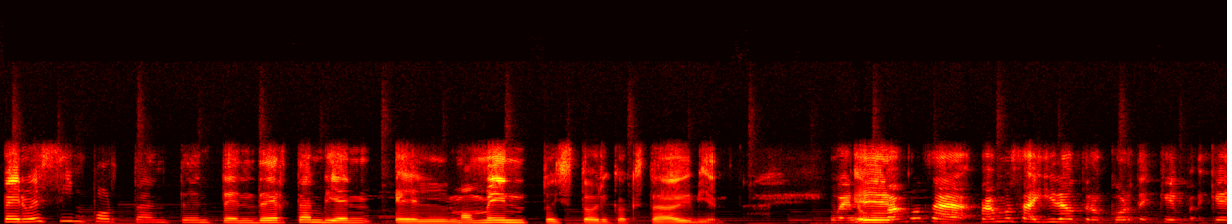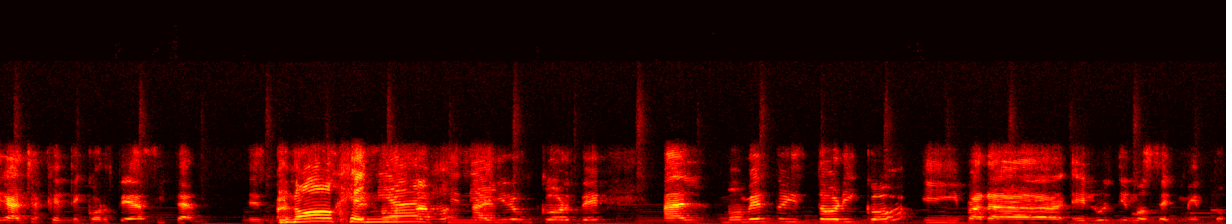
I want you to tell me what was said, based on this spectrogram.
pero es importante entender también el momento histórico que estaba viviendo. Bueno, eh, vamos, a, vamos a ir a otro corte. Qué, gacha que te corté así tan. No, genial. Vamos a ir a un corte al momento histórico y para el último segmento.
